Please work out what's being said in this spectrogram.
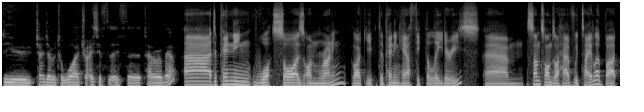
Do you change over to a wire trace if the if the tail are about? Uh, depending what size I'm running, like if, depending how thick the leader is. Um, sometimes I have with tailor, but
